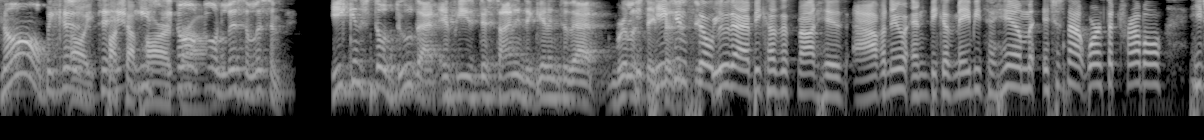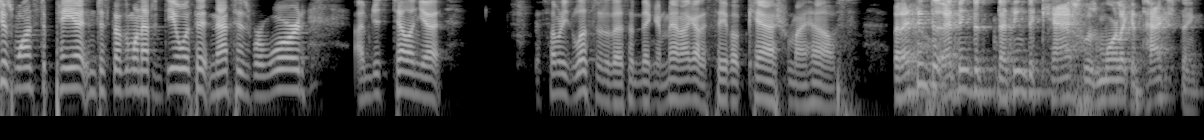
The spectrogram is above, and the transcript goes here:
No, because Oh, he to fucked him, up he's, hard, no, bro. no, listen, listen. He can still do that if he's deciding to get into that real He, estate he business. can still do that because it's not his avenue, and because maybe to him it's just not worth the trouble. He just wants to pay it and just doesn't want to have to deal with it, and that's his reward. I'm just telling you, if somebody's listening to this and thinking, "Man, I got to save up cash for my house," But I think the I think the I think the cash was more like a tax thing.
